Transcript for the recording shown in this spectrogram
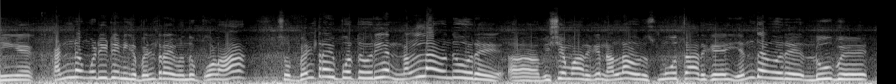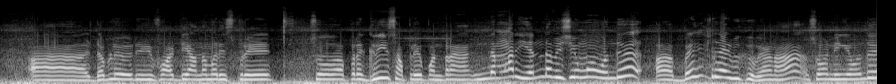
நீங்கள் கண்ணை மூடிட்டு நீங்கள் பெல்ட் ட்ரைவ் வந்து போகலாம். ஸோ பெல்ட் ட்ரைவ் பொறுத்தவரையும் நல்லா வந்து ஒரு விஷயமா இருக்குது நல்லா ஒரு ஸ்மூத்தாக இருக்குது எந்த ஒரு லூபு டபிள்யூடி ஃபார்ட்டி அந்த மாதிரி ஸ்ப்ரே ஸோ அப்புறம் க்ரீஸ் அப்ளை பண்ணுறேன் இந்த மாதிரி எந்த விஷயமும் வந்து பெல்ட் ட்ரைவுக்கு வேணாம். ஸோ நீங்கள் வந்து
